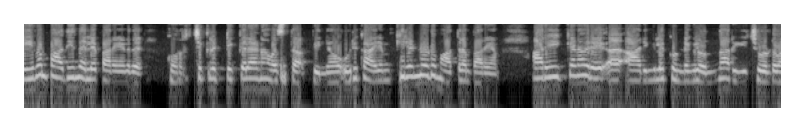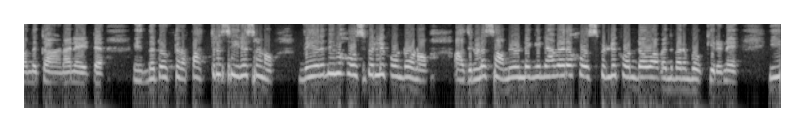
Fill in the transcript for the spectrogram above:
ദൈവം പാതി എന്നല്ലേ പറയണത്? കുറച്ച് ക്രിട്ടിക്കലാണ് അവസ്ഥ. പിന്നെ ഒരു കാര്യം കിരണിനോട് മാത്രം പറയാം. അറിയിക്കണവരെ ആരെങ്കിലും ഉണ്ടെങ്കിൽ ഒന്ന് അറിയിച്ചുകൊണ്ട് വന്ന് കാണാനായിട്ട്. എന്താ ഡോക്ടർ അപ്പൊ അത്ര സീരിയസ് ആണോ? വേറെ നിങ്ങൾ ഹോസ്പിറ്റലിൽ കൊണ്ടുപോകണോ? അതിനുള്ള സമയം ഉണ്ടെങ്കിൽ ഞാൻ വേറെ ഹോസ്പിറ്റലിൽ കൊണ്ടുപോവാം എന്ന് പറയുമ്പോൾ കിരണേ ഈ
